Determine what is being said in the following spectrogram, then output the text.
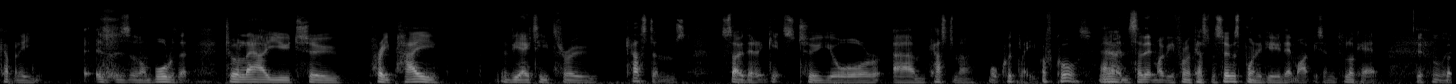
company is, is on board with it to allow you to prepay the VAT through customs so that it gets to your um, customer more quickly. Of course. Uh, Yeah. and so that might be from a customer service point of view, that might be something to look at. Definitely.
